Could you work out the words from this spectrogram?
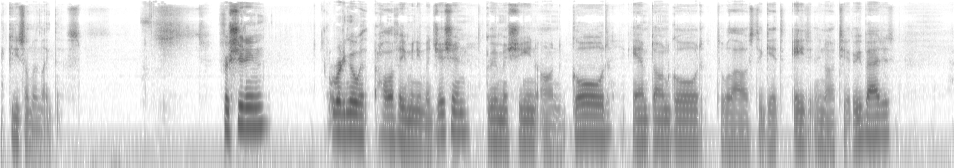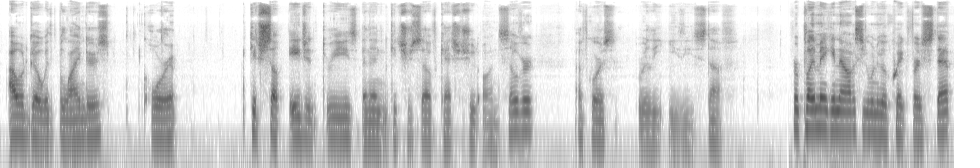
You could do something like this. For shooting, we're going to go with Hall of Fame Middy Magician, Green Machine on gold, Amped on gold to allow us to get 8 you know, tier 3 badges. I would go with blinders, core, get yourself agent threes, and then get yourself catch and shoot on silver. Of course, really easy stuff. For playmaking now, obviously you want to go quick first step.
